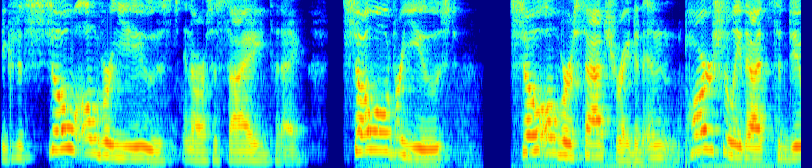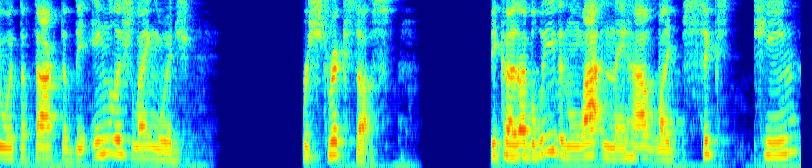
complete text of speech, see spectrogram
because it's so overused in our society today. So overused so oversaturated, and partially that's to do with the fact that the English language restricts us. Because I believe in Latin they have like 16.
